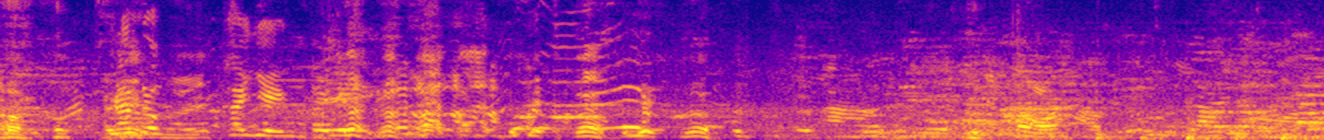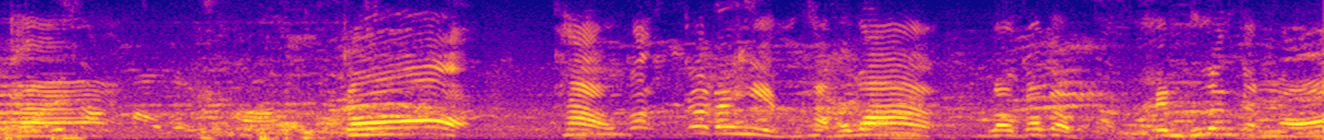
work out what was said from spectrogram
เออขยิบไหม ขยิงขยิงใช่ก็ข่าวก็ก็ได้เห็นค่ะเพราะว่า เราก็แบบเป็นเพื่อนกันเนาะ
